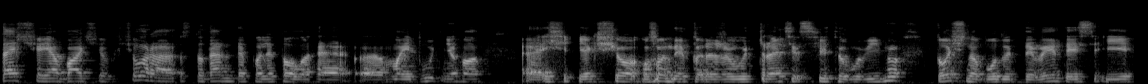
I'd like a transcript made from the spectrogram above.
те, що я бачив вчора, студенти-політологи е, майбутнього, е, якщо вони переживуть третю світову війну, точно будуть дивитись і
